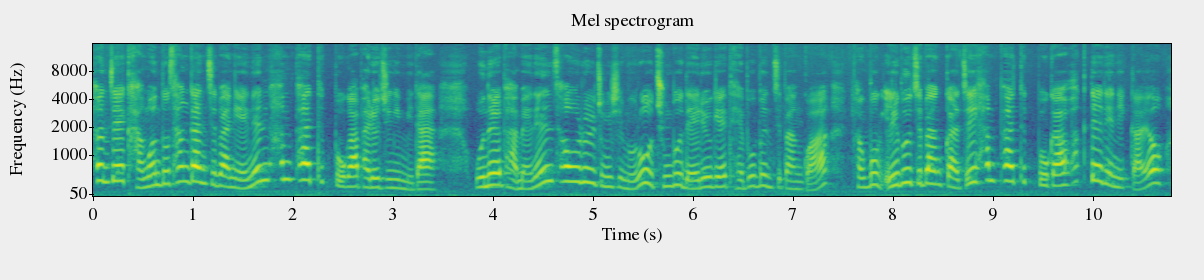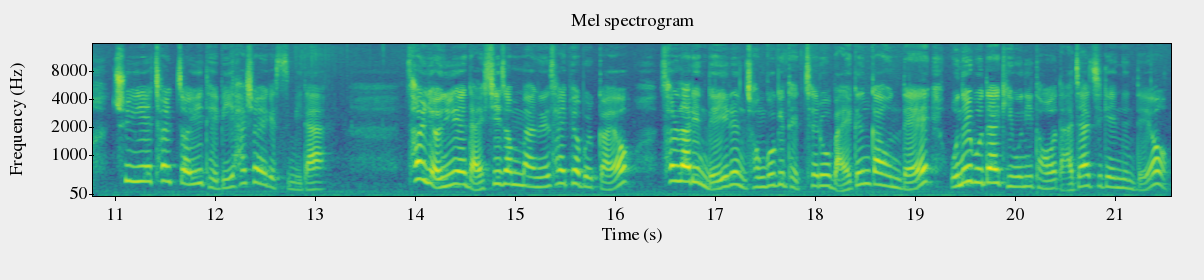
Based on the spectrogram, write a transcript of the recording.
현재 강원도 산간 지방에는 한파특보가 발효 중입니다. 오늘 밤에는 서울을 중심으로 중부 내륙의 대부분 지방과 경북 일부 지방까지 한파특보가 확대되니까요. 추위에 철저히 대비하셔야겠습니다. 설 연휴의 날씨 전망을 살펴볼까요? 설날인 내일은 전국이 대체로 맑은 가운데 오늘보다 기온이 더 낮아지겠는데요.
